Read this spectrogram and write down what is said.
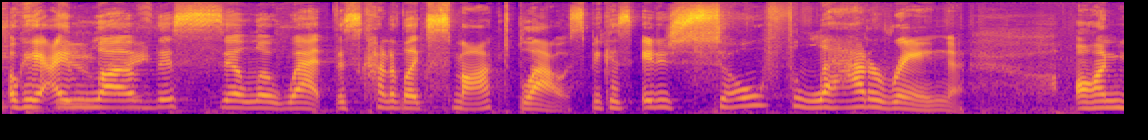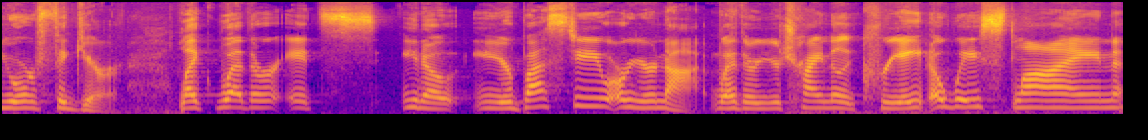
Okay, I love this silhouette, this kind of like smocked blouse, because it is so flattering on your figure. Like whether it's, you know, you're busty or you're not, whether you're trying to like create a waistline,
